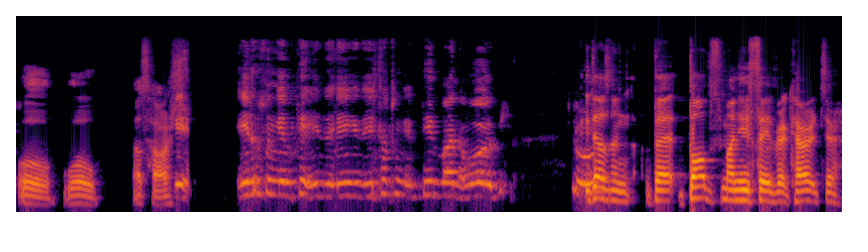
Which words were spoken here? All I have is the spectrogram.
Whoa, whoa, that's harsh. Yeah. He doesn't get paid. He, he doesn't get paid by the word. So, He doesn't. But Bob's my new favorite character.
